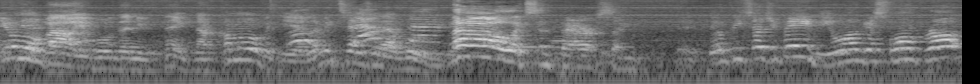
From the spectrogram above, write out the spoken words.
You're more valuable than you think. Now come over here. Let me tend to that wound. No, it's embarrassing. Don't be such a baby. You want to get swamp rot?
